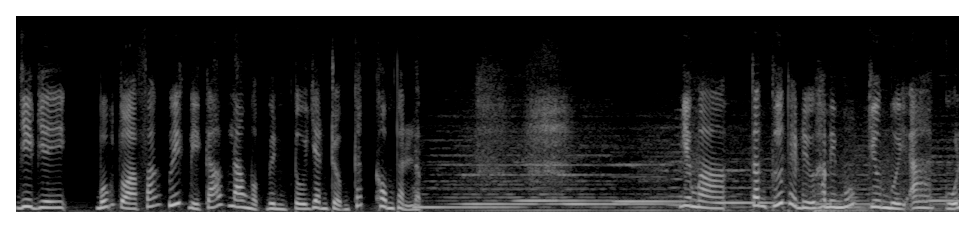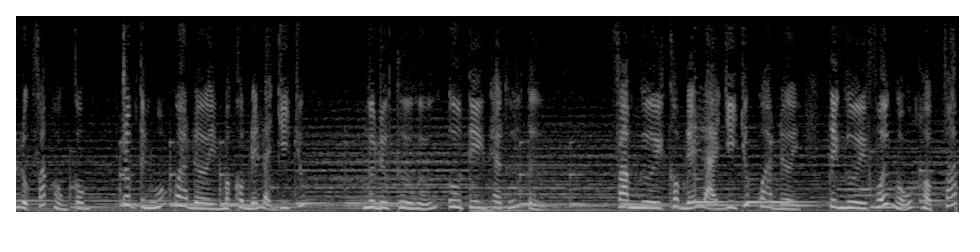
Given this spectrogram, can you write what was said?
Vì vậy, bốn tòa phán quyết bị cáo Lao Ngọc Bình tội danh trộm cắp không thành lập. Nhưng mà, căn cứ theo điều 21 chương 10A của luật pháp Hồng Kông, trong tình huống qua đời mà không để lại di chúc, người được thừa hưởng ưu tiên theo thứ tự. Phạm người không để lại di chúc qua đời thì người phối ngẫu hợp pháp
